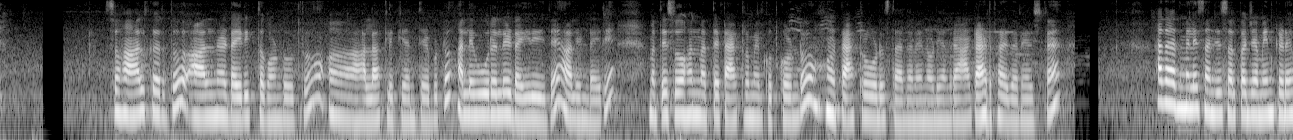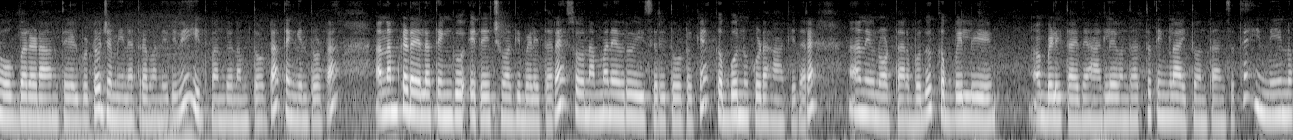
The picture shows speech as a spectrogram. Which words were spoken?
ಸೊ ಹಾಲು ಕರೆದು ಹಾಲನ್ನ ಡೈರಿಗೆ ತೊಗೊಂಡೋದ್ರು ಹಾಲು ಹಾಕ್ಲಿಕ್ಕೆ ಅಂತ ಹೇಳ್ಬಿಟ್ಟು ಅಲ್ಲೇ ಊರಲ್ಲೇ ಡೈರಿ ಇದೆ ಹಾಲಿನ ಡೈರಿ. ಮತ್ತು ಸೋಹನ್ ಮತ್ತು ಟ್ಯಾಕ್ಟ್ರ್ ಮೇಲೆ ಕುತ್ಕೊಂಡು ಟ್ಯಾಕ್ಟ್ರ್ ಓಡಿಸ್ತಾ ಇದ್ದಾನೆ ನೋಡಿ ಅಂದರೆ ಆಟ ಆಡ್ತಾ ಇದ್ದಾನೆ ಅಷ್ಟೇ. ಅದಾದಮೇಲೆ ಸಂಜೆ ಸ್ವಲ್ಪ ಜಮೀನು ಕಡೆ ಹೋಗಿ ಬರೋಣ ಅಂತ ಹೇಳ್ಬಿಟ್ಟು ಜಮೀನ್ ಹತ್ರ ಬಂದಿದ್ದೀವಿ. ಇದು ಬಂದು ನಮ್ಮ ತೋಟ, ತೆಂಗಿನ ತೋಟ. ನಮ್ಮ ಕಡೆ ಎಲ್ಲ ತೆಂಗು ಯಥೇಚ್ಛವಾಗಿ ಬೆಳೀತಾರೆ. ಸೊ ನಮ್ಮ ಮನೆಯವರು ಈ ಸರಿ ತೋಟಕ್ಕೆ ಕಬ್ಬನ್ನು ಕೂಡ ಹಾಕಿದ್ದಾರೆ. ನೀವು ನೋಡ್ತಾ ಇರ್ಬೋದು ಕಬ್ಬಿಲ್ಲಿ ಬೆಳೀತಾ ಇದೆ. ಆಗಲೇ ಒಂದು ಹತ್ತು ತಿಂಗಳಾಯಿತು ಅಂತ ಅನಿಸುತ್ತೆ. ಇನ್ನೇನು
